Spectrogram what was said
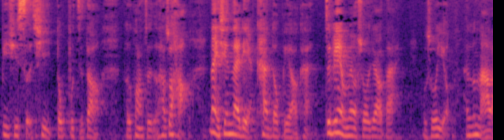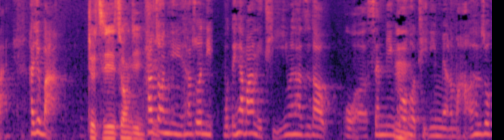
必须舍弃都不知道，何况这个。”他说：“好。”那你现在连看都不要看，这边有没有塑胶袋？我说有，他说拿来，他就把就直接装进去。他装进去，他说你我等一下帮你提，因为他知道我生病过后体力没有那么好，嗯、他说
